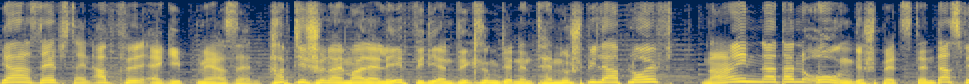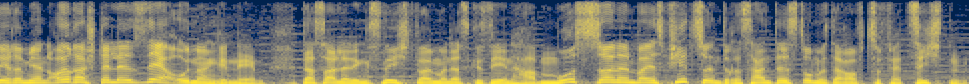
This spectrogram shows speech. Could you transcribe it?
Ja, selbst ein Apfel ergibt mehr Sinn. Habt ihr schon einmal erlebt, wie die Entwicklung der Nintendo-Spiele abläuft? Nein? Na dann Ohren gespitzt, denn das wäre mir an eurer Stelle sehr unangenehm. Das allerdings nicht, weil man das gesehen haben muss, sondern weil es viel zu interessant ist, um es darauf zu verzichten.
